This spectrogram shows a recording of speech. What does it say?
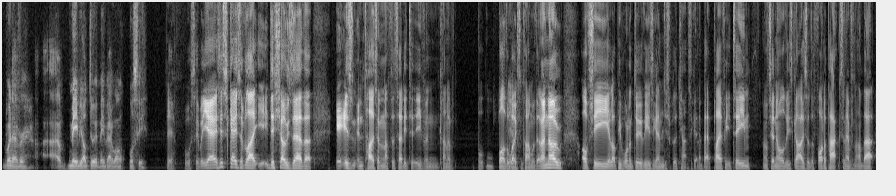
whatever. I, maybe I'll do it. Maybe I won't. We'll see. Yeah, we'll see. But yeah, it's just a case of like this shows there that it isn't enticing enough for Teddy to even kind of bother Yeah. wasting time with it. And I know obviously a lot of people want to do these again just with a chance of getting a better player for your team. Obviously, I know all these guys with the fodder packs and everything like that.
